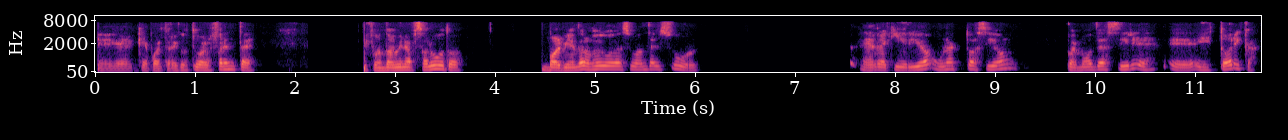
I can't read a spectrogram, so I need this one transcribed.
que Puerto Rico estuvo al frente y fue un dominio absoluto volviendo al juego de Sudán del Sur, eh, requirió una actuación, podemos decir, eh, eh, histórica.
